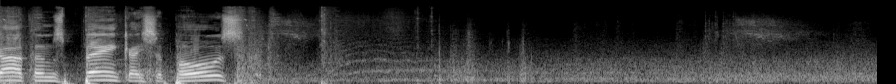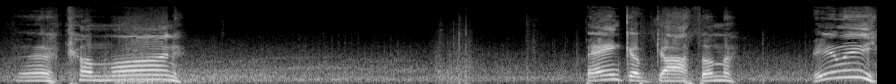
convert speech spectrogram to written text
Gotham's Bank, I suppose. Uh, come on. Bank of Gotham. Really?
